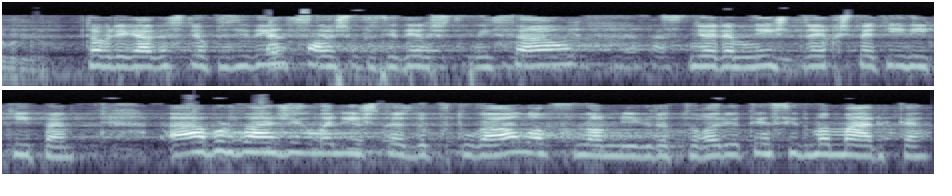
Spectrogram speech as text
Muito obrigada, Sr. Presidente, Srs. Presidentes de Comissão, Sra. Ministra e respectiva equipa. A abordagem humanista de Portugal ao fenómeno migratório tem sido uma marca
